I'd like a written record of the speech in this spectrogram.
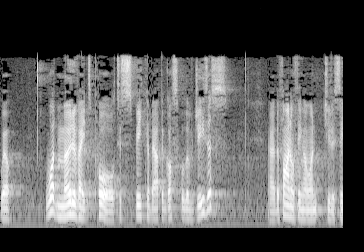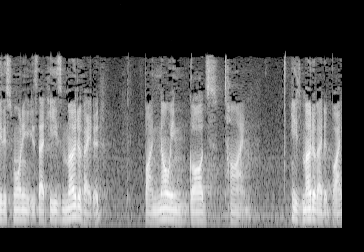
Well, what motivates Paul to speak about the gospel of Jesus? Uh, the final thing I want you to see this morning is that he is motivated by knowing God's time. He's motivated by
